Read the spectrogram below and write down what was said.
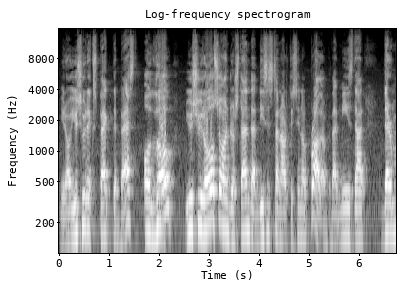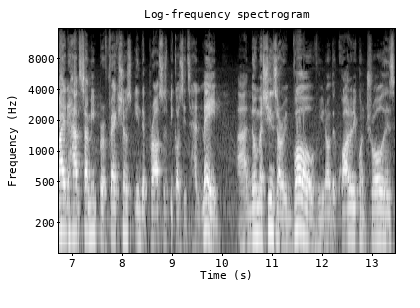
You know, you should expect the best, although you should also understand that this is an artisanal product. That means that there might have some imperfections in the process because it's handmade. Uh, no machines are involved. You know, the quality control is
